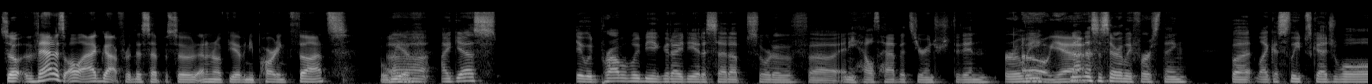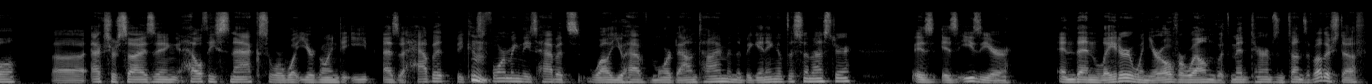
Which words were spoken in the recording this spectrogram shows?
So that is all I've got for this episode. I don't know if you have any parting thoughts, but we have Uh, I guess it would probably be a good idea to set up sort of uh, any health habits you're interested in early. Oh, yeah. Not necessarily first thing, but like a sleep schedule, uh, exercising, healthy snacks, or what you're going to eat as a habit. Because Hmm. forming these habits while you have more downtime in the beginning of the semester is is easier. And then later, when you're overwhelmed with midterms and tons of other stuff,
